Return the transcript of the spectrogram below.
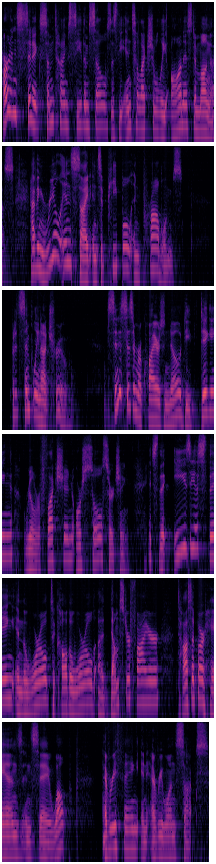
Hardened cynics sometimes see themselves as the intellectually honest among us, having real insight into people and problems. But it's simply not true. Cynicism requires no deep digging, real reflection, or soul searching. It's the easiest thing in the world to call the world a dumpster fire, toss up our hands, and say, Welp, everything and everyone sucks.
